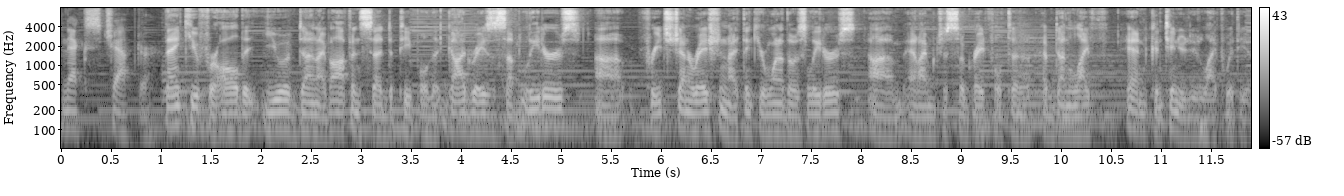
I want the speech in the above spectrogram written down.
next chapter. Thank you for all that you have done. I've often said to people that God raises up leaders uh, for each generation. I think you're one of those leaders, um, and I'm just so grateful to have done life and continue to do life with you.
